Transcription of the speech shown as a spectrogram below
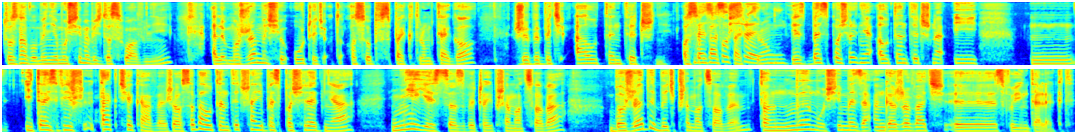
tu znowu my nie musimy być dosłowni, ale możemy się uczyć od osób w spektrum tego, żeby być autentyczni. Osoba spektrum jest bezpośrednio autentyczna i Mm, I to jest, wiesz, tak ciekawe, że osoba autentyczna i bezpośrednia nie jest zazwyczaj przemocowa, bo żeby być przemocowym, to my musimy zaangażować y, swój intelekt.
